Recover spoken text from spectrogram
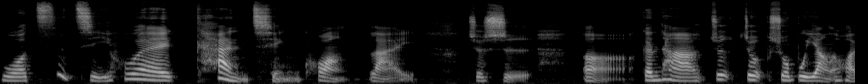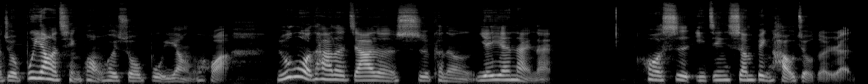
我自己会看情况来，就是呃，跟他就就说不一样的话，就不一样的情况，我会说不一样的话。如果他的家人是可能爷爷奶奶，或是已经生病好久的人。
